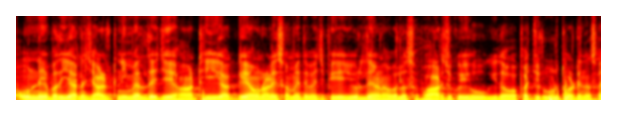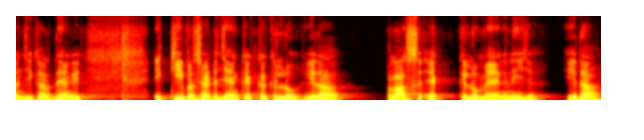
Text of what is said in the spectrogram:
ਉਨੇ ਵਧੀਆ ਰਿਜ਼ਲਟ ਨਹੀਂ ਮਿਲਦੇ। ਜੇ ਹਾਂ ਠੀਕ ਆ, ਅੱਗੇ ਆਉਣ ਵਾਲੇ ਸਮੇਂ ਦੇ ਵਿੱਚ ਪੀਏਯੂ ਲੁਧਿਆਣਾ ਵੱਲੋਂ ਸਿਫਾਰਿਸ਼ ਕੋਈ ਹੋਊਗੀ ਤਾਂ ਉਹ ਆਪਾਂ ਜ਼ਰੂਰ ਤੁਹਾਡੇ ਨਾਲ ਸਾਂਝੀ ਕਰ ਦਿਆਂਗੇ। 21% ਜ਼ਿੰਕ 1 ਕਿਲੋ ਇਹਦਾ ਪਲੱਸ 1 ਕਿਲੋ ਮੈਂਗਨੀਜ਼ ਇਹਦਾ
